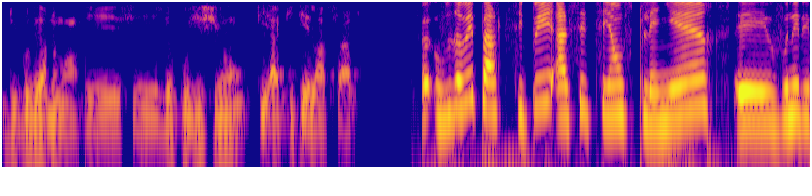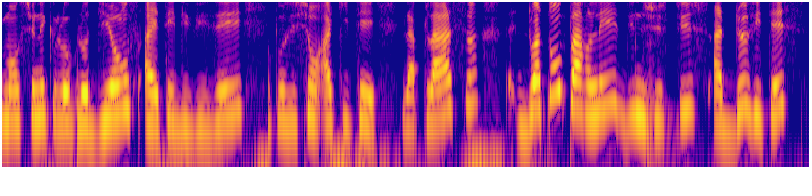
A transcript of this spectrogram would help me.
du gouvernement. Et c'est l'opposition qui a quitté la salle. Vous avez participé à cette séance plénière et vous venez de mentionner que l'audience a été divisée, l'opposition a quitté la place. Doit-on parler d'une mm-hmm. justice à deux vitesses?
